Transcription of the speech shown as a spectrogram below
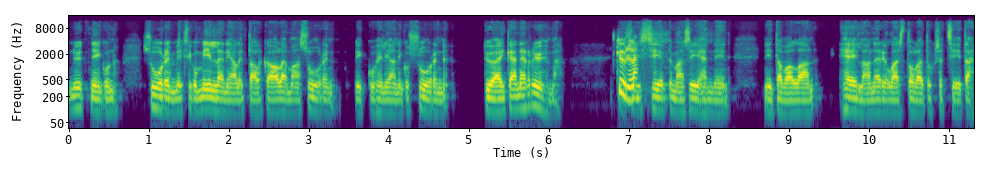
nyt niin kuin suurimmiksi, kun milleniaalit alkaa olemaan suurin, pikkuhiljaa niin kuin suurin työikäinen ryhmä. Kyllä. Siis siirtymään siihen, niin, niin tavallaan heillä on erilaiset oletukset siitä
